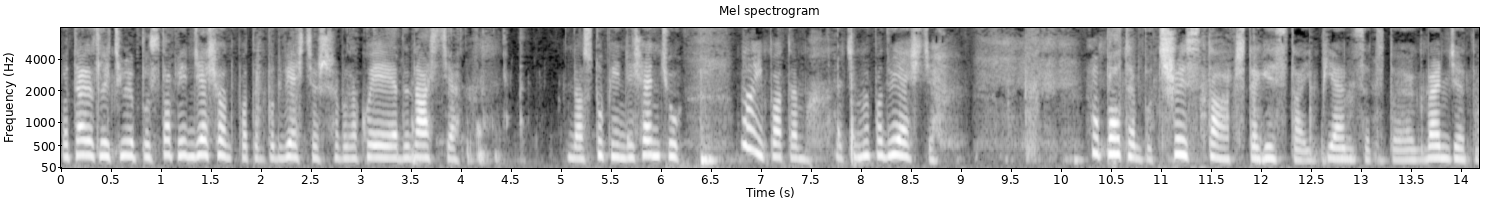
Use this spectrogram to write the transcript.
bo teraz lecimy po 150, potem po 200, jeszcze brakuje 11 do 150, no i potem lecimy po 200. A potem po 300, 400 i 500, to jak będzie to.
